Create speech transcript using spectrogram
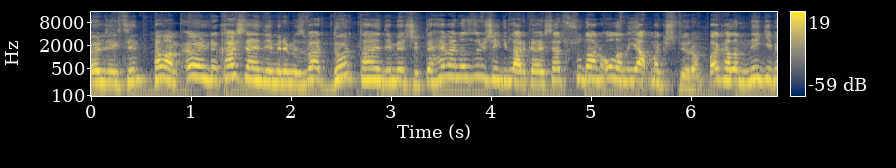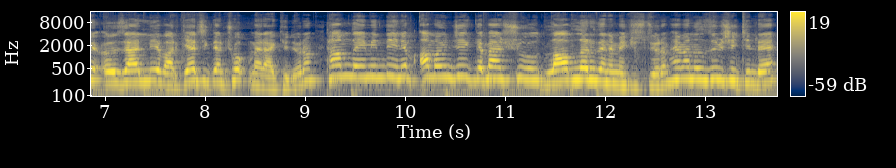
Öleceksin. Tamam öldü. Kaç tane demirimiz var? 4 tane demir çıktı. Hemen hızlı bir şekilde arkadaşlar sudan olanı yapmak istiyorum. Bakalım ne gibi özelliği var. Gerçekten çok merak ediyorum. Tam da emin değilim ama öncelikle ben şu lavları denemek istiyorum. Hemen hızlı bir şekilde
